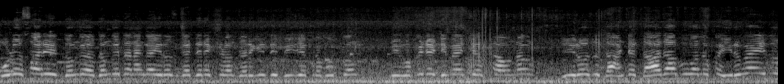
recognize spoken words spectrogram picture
మూడోసారి దొంగ దొంగతనంగా ఈరోజు గద్దెనెక్కడం జరిగింది బీజేపీ ప్రభుత్వం. మేము ఒకటే డిమాండ్ చేస్తూ ఉన్నాం. ఈరోజు దా- అంటే దాదాపు వాళ్ళు ఒక ఇరవై ఐదు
